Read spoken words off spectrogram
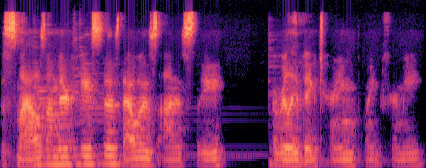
the smiles on their faces, that was honestly a really big turning point for me.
